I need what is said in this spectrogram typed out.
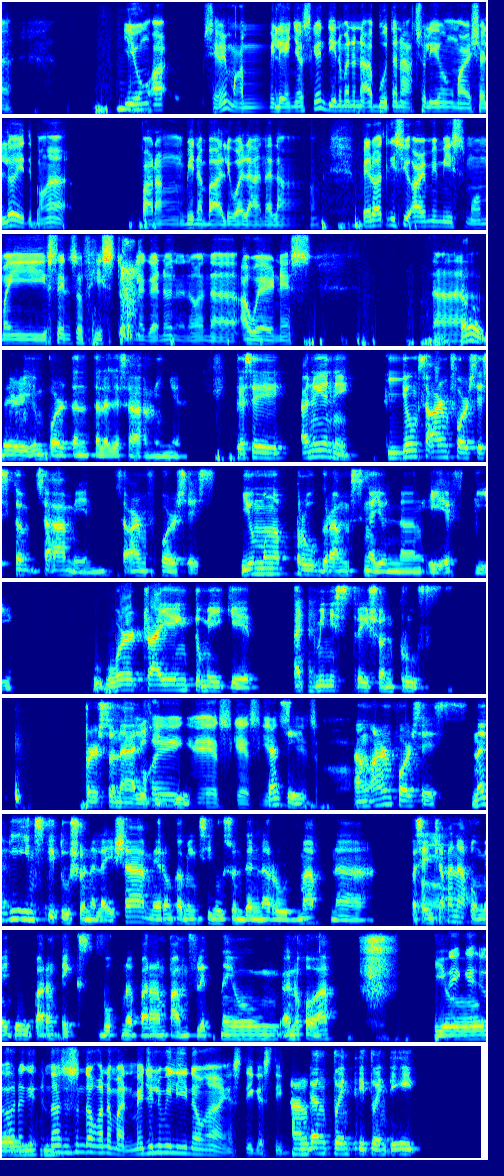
yung, uh, siyempre mga millennials ngayon, hindi naman na naabutan na actually yung martial law eh. Di ba nga, parang binabaliwala na lang. Pero at least yung army mismo may sense of history na gano'n, ano, na awareness. Na... Oh, very important talaga sa amin yun. Kasi ano yan eh, yung sa armed forces sa amin, sa armed forces, yung mga programs ngayon ng AFP, we're trying to make it administration proof. Personality okay, proof. yes, yes, yes. Kasi yes. ang armed forces, nag institutionalize siya. Meron kaming sinusundan na roadmap na pasensya uh, ka na kung medyo parang textbook na parang pamphlet na yung ano ko ha. Yung, oh, nag- nasusundan ka naman. Medyo lumilinaw nga yung astig, astig. Hanggang 2028,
